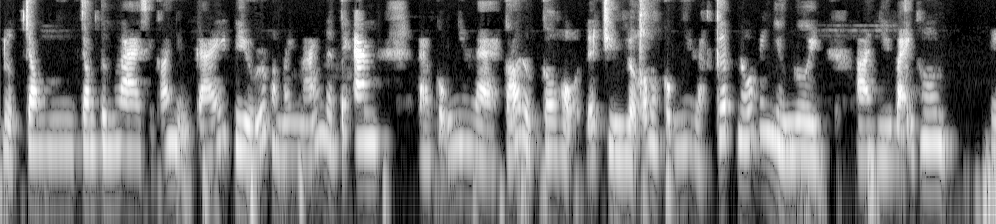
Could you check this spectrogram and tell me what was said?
được trong trong tương lai sẽ có những cái điều rất là may mắn đến với anh. Và cũng như là có được cơ hội để truyền lửa và cũng như là kết nối với nhiều người à, nhiều bạn hơn. Thì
